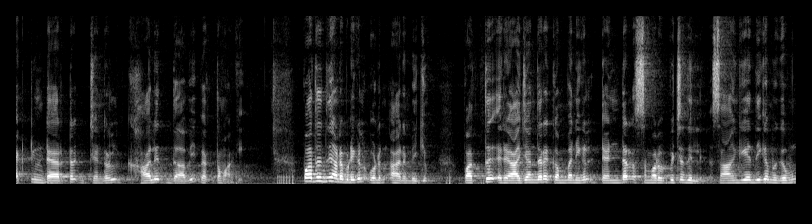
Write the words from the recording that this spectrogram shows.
acting director general Khalid Dawi വ്യക്തമാക്കി. പദ്ധതി നടപടികൾ ഉടൻ ആരംഭിക്കും. പത്ത് രാജ്യാന്തര കമ്പനികൾ ടെൻഡർ സമർപ്പിച്ചതിൽ സാങ്കേതിക മികവും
